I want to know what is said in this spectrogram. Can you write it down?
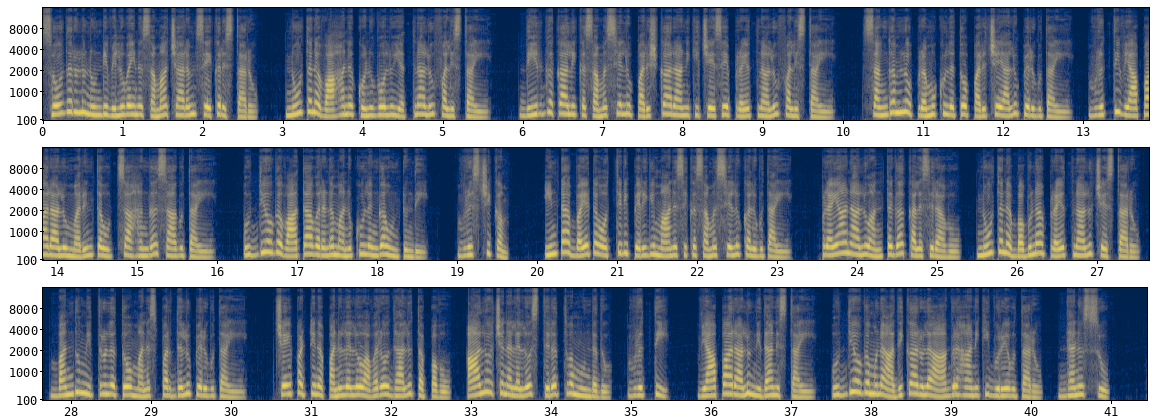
సోదరులు నుండి విలువైన సమాచారం సేకరిస్తారు. నూతన వాహన కొనుగోలు యత్నాలు ఫలిస్తాయి. దీర్ఘకాలిక సమస్యలు పరిష్కారానికి చేసే ప్రయత్నాలు ఫలిస్తాయి. సంఘంలో ప్రముఖులతో పరిచయాలు పెరుగుతాయి. వృత్తి వ్యాపారాలు మరింత ఉత్సాహంగా సాగుతాయి. ఉద్యోగ వాతావరణం అనుకూలంగా ఉంటుంది. వృశ్చికం. ఇంటా బయట ఒత్తిడి పెరిగి మానసిక సమస్యలు కలుగుతాయి. ప్రయాణాలు అంతగా కలసిరావు. నూతన బబునా ప్రయత్నాలు చేస్తారు. బంధుమిత్రులతో మనస్పర్ధలు పెరుగుతాయి. చేపట్టిన పనులలో అవరోధాలు తప్పవు. ఆలోచనలలో స్థిరత్వం ఉండదు. వృత్తి వ్యాపారాలు నిదానిస్తాయి. ఉద్యోగమున అధికారుల ఆగ్రహానికి గురవుతారు. ధనుస్సు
